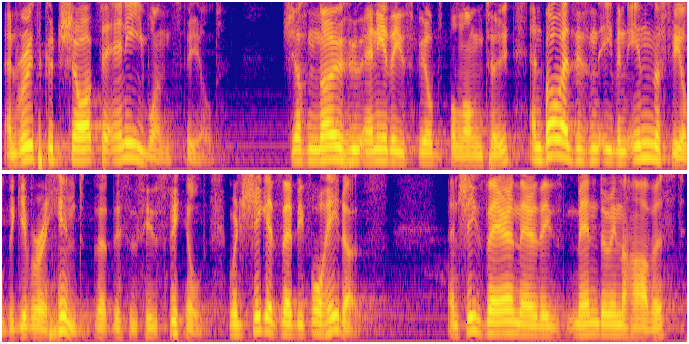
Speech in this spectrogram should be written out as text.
And Ruth could show up to anyone's field. She doesn't know who any of these fields belong to. And Boaz isn't even in the field to give her a hint that this is his field when she gets there before he does. And she's there, and there are these men doing the harvest,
